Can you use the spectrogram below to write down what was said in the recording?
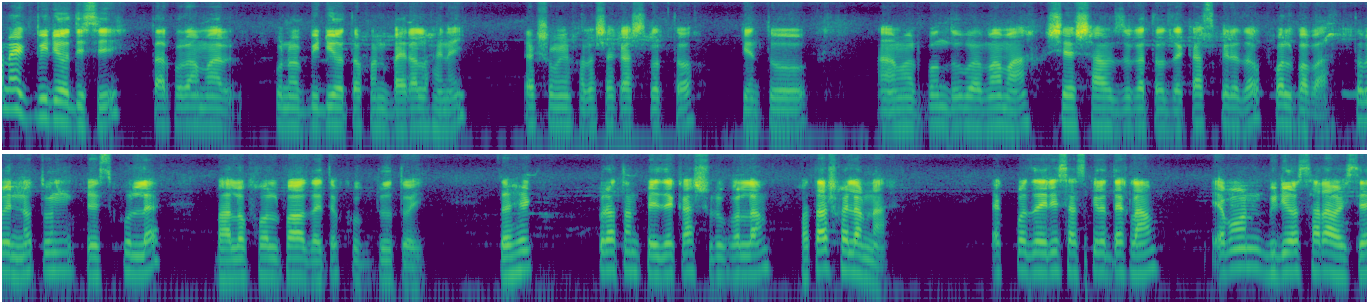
অনেক ভিডিও দিছি, তারপর আমার কোনো ভিডিও তখন ভাইরাল হয় নাই। একসময় হতাশা কাজ করতো, কিন্তু আমার বন্ধু বা মামা, সে সাহস যোগাতো যে কাজ করে দাও ফল পাবা। তবে নতুন পেজ খুললে ভালো ফল পাওয়া যাইতো খুব দ্রুতই। যাই হোক পুরাতন পেজে কাজ শুরু করলাম, হতাশ হইলাম না। এক পর্যায়ে রিসার্চ করে দেখলাম, এমন ভিডিও ছাড়া হয়েছে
